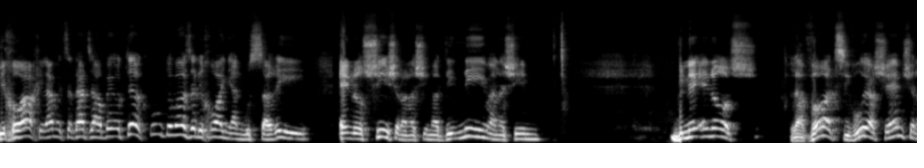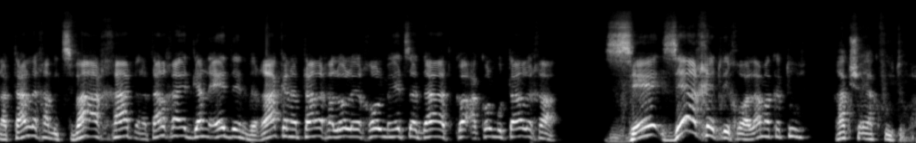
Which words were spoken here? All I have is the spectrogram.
לכאורה אכילה מעץ הדת זה הרבה יותר. כפוי טובה זה לכאורה עניין מוסרי אנושי של אנשים עדינים אנשים בני אנוש. לבוא על ציווי השם שנתן לך מצווה אחת ונתן לך את גן עדן ורק נתן לך לא לאכול מעץ הדת הכל מותר לך. זה זה החטא לכאורה. למה כתוב? רק שהיה כפוי טובה.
